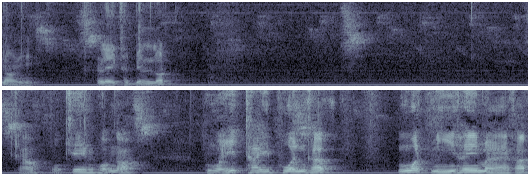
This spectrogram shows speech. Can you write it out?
หน่อย เลขทะเบียนรถ เอาโอเคครับผมเนาะหวยไทยพวนครับ งวดนี้ให้มาครับ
